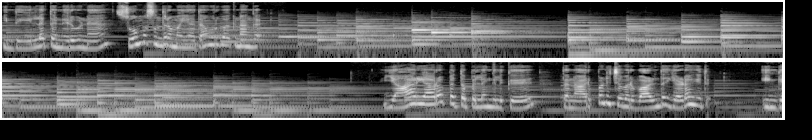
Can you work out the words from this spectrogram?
இந்த இல்லத்தை நிறுவன சோமசுந்தரம் ஐயா தான் உருவாக்குனாங்க. யார் யாரோ பெத்த பிள்ளைங்களுக்கு தன்னை அர்ப்பணிச்சவர் வாழ்ந்த இடம் இது. இங்க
